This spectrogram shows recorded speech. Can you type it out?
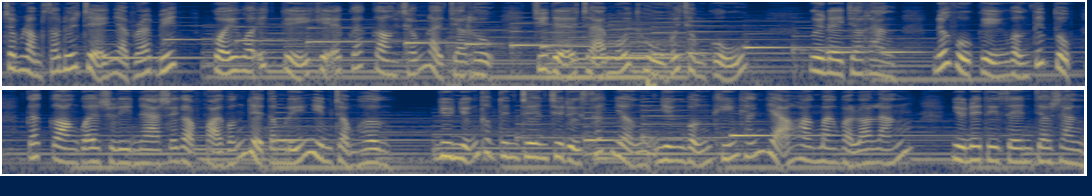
trong lòng sáu đứa trẻ nhà Brad Pitt. Cô ấy quá ích kỷ khi ép các con chống lại cha ruột chỉ để trả mối thù với chồng cũ. Người này cho rằng nếu vụ kiện vẫn tiếp tục, các con của Angelina sẽ gặp phải vấn đề tâm lý nghiêm trọng hơn. Dù những thông tin trên chưa được xác nhận nhưng vẫn khiến khán giả hoang mang và lo lắng. Nhiều netizen cho rằng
